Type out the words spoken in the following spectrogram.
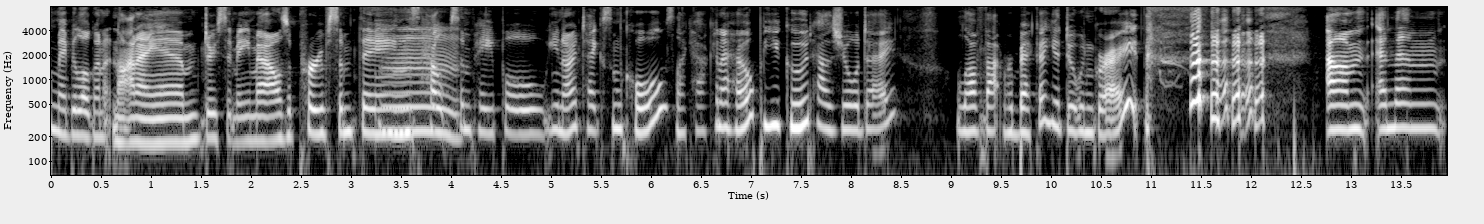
maybe log on at 9 a.m., do some emails, approve some things, help some people, you know, take some calls. Like, how can I help? Are you good? How's your day? Love that, Rebecca. You're doing great. um, and then,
